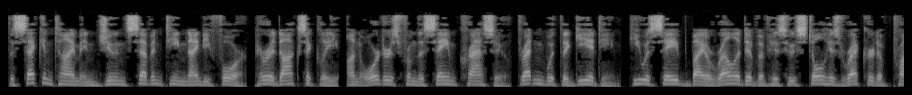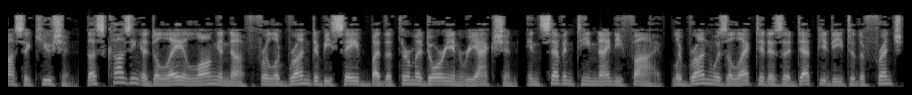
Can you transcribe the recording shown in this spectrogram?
the second time in June 1794, paradoxically, on orders from the same Crassous threatened with the guillotine, he was saved by a relative of his who stole his record of prosecution, thus causing a delay long enough for Lebrun to be saved by the Thermidorian reaction. In 1795, Lebrun was elected as a deputy to the French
